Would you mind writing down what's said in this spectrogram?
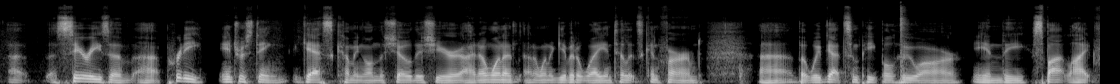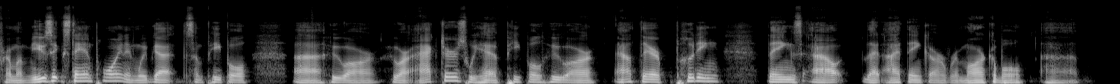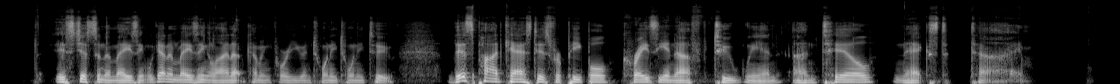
a, a series of uh, pretty interesting guests coming on the show this year. I don't want to I don't want to give it away until it's confirmed, uh, but we've got some people who are in the spotlight from a music standpoint, and we've got some people uh, who are who are actors. We have people who are out there putting things out that I think are remarkable. Uh, it's just an amazing. We got an amazing lineup coming for you in 2022. This podcast is for people crazy enough to win. Until next time.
